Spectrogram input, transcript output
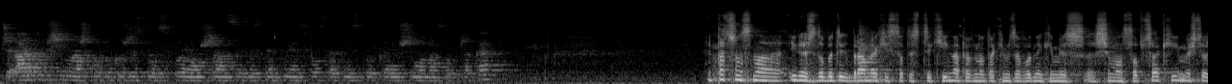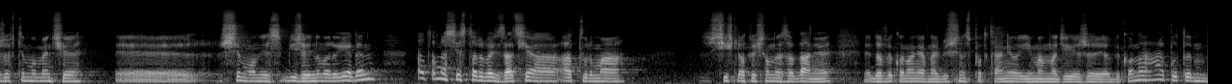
Czy Artur Siemaszko wykorzystał swoją szansę zastępując w ostatnim spotkaniu Szymona Sobczaka? Patrząc na ilość zdobytych bramek i statystyki, na pewno takim zawodnikiem jest Szymon Sobczak i myślę, że w tym momencie e, Szymon jest bliżej numeru jeden, natomiast jest to rywalizacja, Artur ma ściśle określone zadanie do wykonania w najbliższym spotkaniu i mam nadzieję, że je wykona, a potem,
